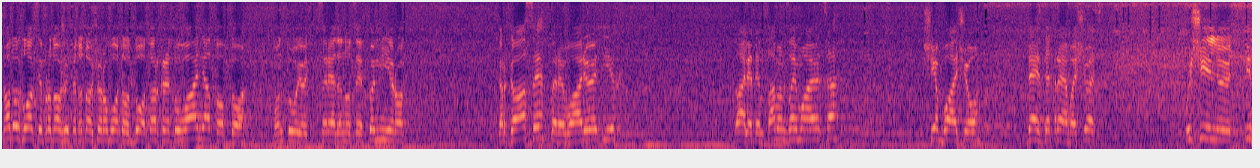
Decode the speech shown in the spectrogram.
Ну а тут хлопці продовжують підготовчу роботу до торкретування, тобто монтують всередину цих комірок каркаси, переварюють їх. Далі тим самим займаються. Ще бачу, десь де треба щось ущільнюють під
